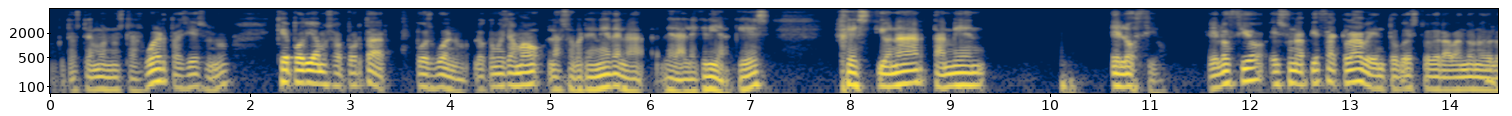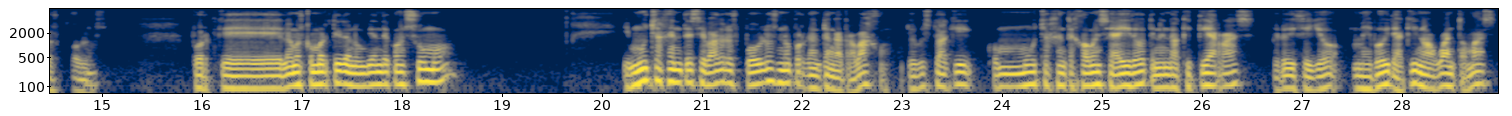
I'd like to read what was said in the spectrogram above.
aunque todos tenemos nuestras huertas y eso, ¿no? ¿Qué podíamos aportar? Pues bueno, lo que hemos llamado la soberanía de la, de la alegría, que es gestionar también el ocio. El ocio es una pieza clave en todo esto del abandono de los pueblos, porque lo hemos convertido en un bien de consumo y mucha gente se va de los pueblos no porque no tenga trabajo. Yo he visto aquí como mucha gente joven se ha ido teniendo aquí tierras, pero dice yo me voy de aquí, no aguanto más.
